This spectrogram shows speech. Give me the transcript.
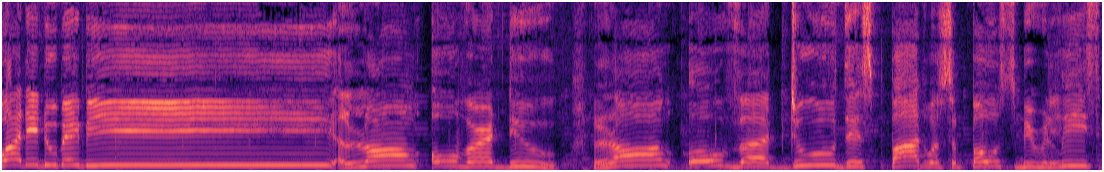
What they do, baby? Long overdue. Long overdue. This pod was supposed to be released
